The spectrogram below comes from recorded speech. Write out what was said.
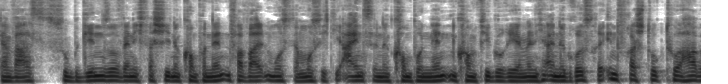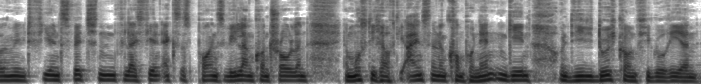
dann war es zu Beginn so, wenn ich verschiedene Komponenten verwalten muss, dann muss ich die einzelnen Komponenten konfigurieren. Wenn ich eine größere Infrastruktur habe mit vielen Switchen, vielleicht vielen Access Points, WLAN-Controllern. Da musste ich auf die einzelnen Komponenten gehen und die durchkonfigurieren.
